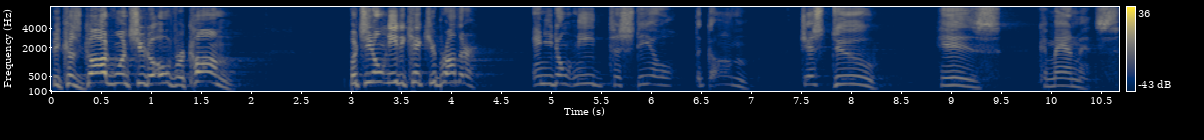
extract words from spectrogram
because God wants you to overcome. But you don't need to kick your brother and you don't need to steal the gum. Just do his commandments.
